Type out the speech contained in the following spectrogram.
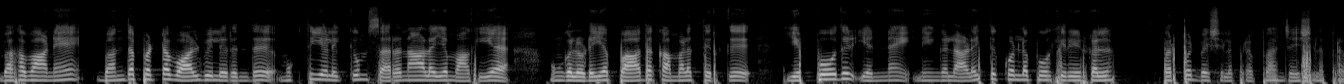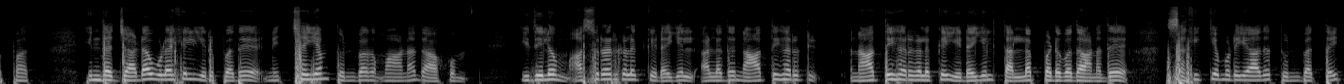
பகவானே பந்தப்பட்ட வாழ்விலிருந்து முக்தியளிக்கும் சரணாலயமாகிய உங்களுடைய பாத கமலத்திற்கு எப்போது என்னை நீங்கள் அழைத்து கொள்ளப் போகிறீர்கள்? பர்பட் பை பிரபா ஜெய் பிரபாத் இந்த ஜட உலகில் இருப்பது நிச்சயம் துன்பமானதாகும் இதிலும் அசுரர்களுக்கிடையில் அல்லது நாத்திகர்கள் நாத்திகர்களுக்கு இடையில் தள்ளப்படுவதானது. சகிக்க முடியாத துன்பத்தை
